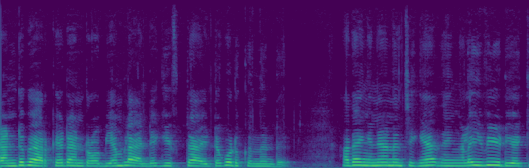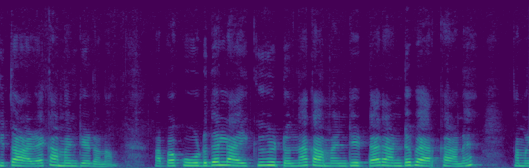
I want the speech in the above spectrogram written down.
രണ്ട് പേർക്ക് ഡെൻഡ്രോബിയം പ്ലാന്റ് ഗിഫ്റ്റ് ആയിട്ട് കൊടുക്കുന്നുണ്ട്. അതെങ്ങനെയാണെന്ന് വെച്ച് കഴിഞ്ഞാൽ നിങ്ങൾ ഈ വീഡിയോയ്ക്ക് താഴെ കമന്റ് ഇടണം. അപ്പോൾ കൂടുതൽ ലൈക്ക് കിട്ടുന്ന കമന്റ് ഇട്ട രണ്ട് പേർക്കാണ് നമ്മൾ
